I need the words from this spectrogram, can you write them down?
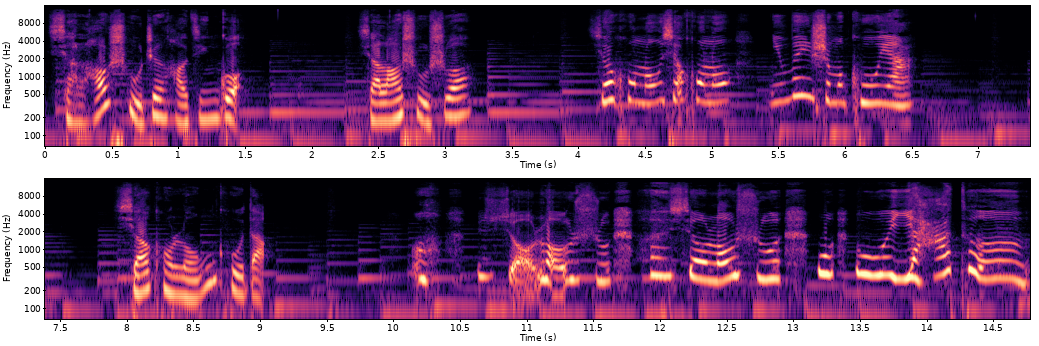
小老鼠正好经过。小老鼠说：“小恐龙，小恐龙，你为什么哭呀？”小恐龙哭道：“哦，小老鼠，啊，小老鼠，我我牙疼。”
